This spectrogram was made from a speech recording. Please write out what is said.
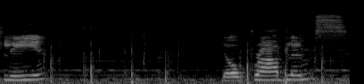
Clean. No problems.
